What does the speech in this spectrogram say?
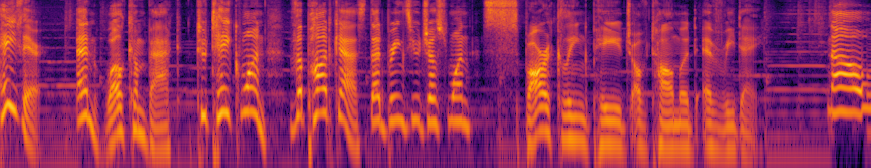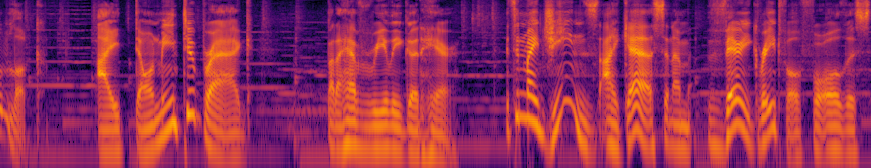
Hey there, and welcome back to Take One, the podcast that brings you just one sparkling page of Talmud every day. Now, look, I don't mean to brag, but I have really good hair. It's in my genes, I guess, and I'm very grateful for all this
